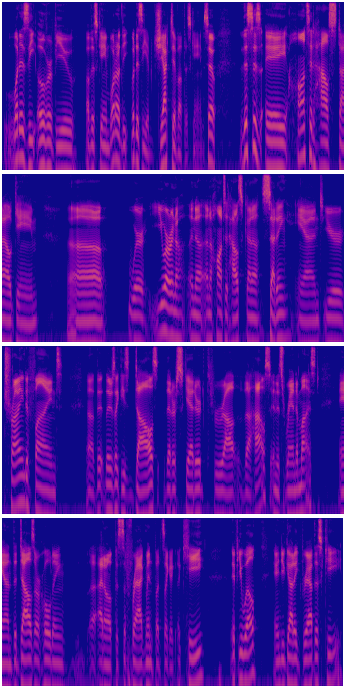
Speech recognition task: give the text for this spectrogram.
What is the overview of this game? What are the what is the objective of this game? So, this is a haunted house style game uh, where you are in a in a, in a haunted house kind of setting, and you're trying to find. Uh, th- there's like these dolls that are scattered throughout the house, and it's randomized. And the dolls are holding uh, I don't know if it's a fragment, but it's like a, a key, if you will. And you got to grab this key,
